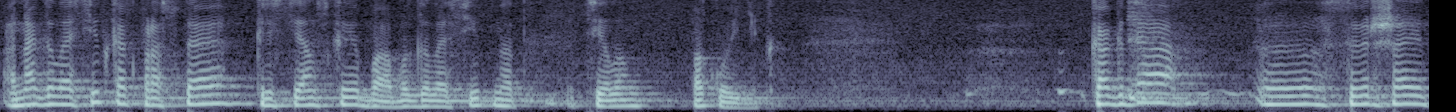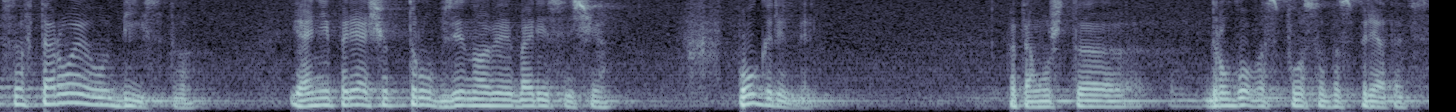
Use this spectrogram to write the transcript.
Она голосит, как простая крестьянская баба голосит над телом покойника. Когда э, совершается второе убийство, и они прячут труп Зиновия Борисовича в погребе, потому что другого способа спрятать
